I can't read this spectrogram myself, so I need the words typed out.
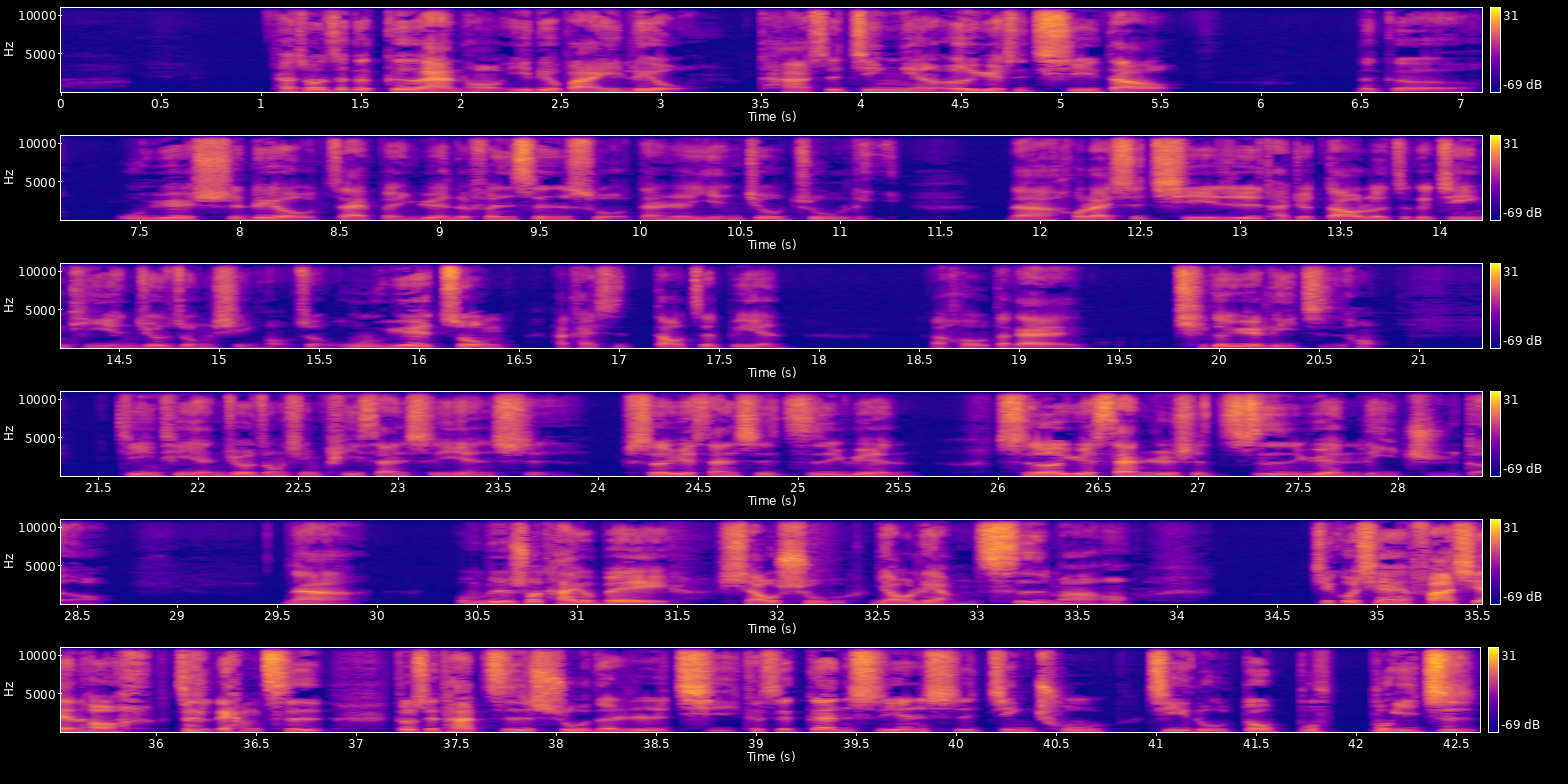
他说这个个案哦，一六八一六，他是今年二月十七到那个五月十六在本院的分生所担任研究助理，那后来十七日他就到了这个基因体研究中心哦，这五月中他开始到这边，然后大概。七个月离职哈，基因体研究中心 P 三实验室，十二月三日自愿，十二月三日是自愿离职的哦。那我们不是说他有被小鼠咬两次吗？哈，结果现在发现哈，这两次都是他自述的日期，可是跟实验室进出记录都不不一致，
